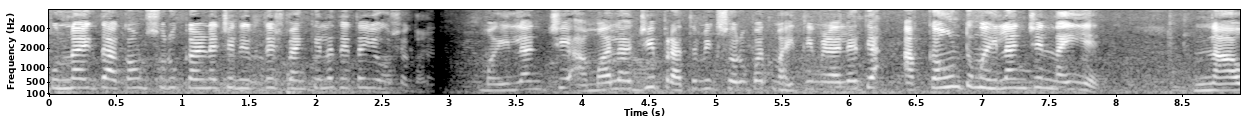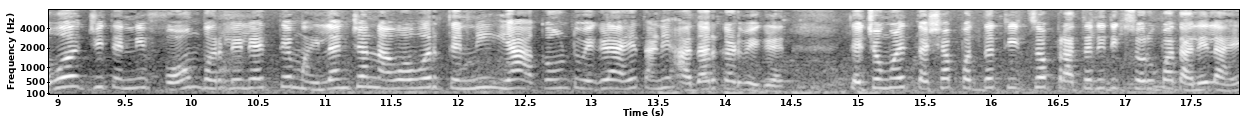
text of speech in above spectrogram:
पुन्हा एकदा अकाउंट सुरू करण्याचे निर्देश बँकेला देता येऊ शकतात. महिलांची आम्हाला जी प्राथमिक स्वरूपात माहिती मिळाली आहे त्या अकाउंट महिलांचे नाही आहेत नावं जी त्यांनी फॉर्म भरलेले आहेत ते महिलांच्या नावावर त्यांनी या अकाउंट वेगळे आहेत आणि आधार कार्ड वेगळे आहेत. त्याच्यामुळे तशा पद्धतीचं प्रातिनिधिक स्वरूपात आलेलं आहे.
